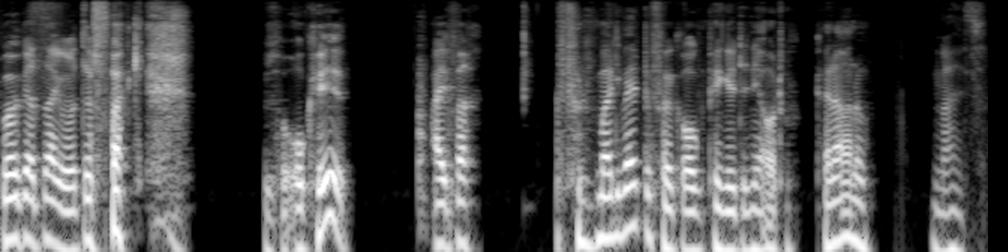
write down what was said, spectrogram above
wollte gerade sagen, what the fuck? Okay. Einfach fünfmal die Weltbevölkerung pingelt in ihr Auto. Keine Ahnung. Nice.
